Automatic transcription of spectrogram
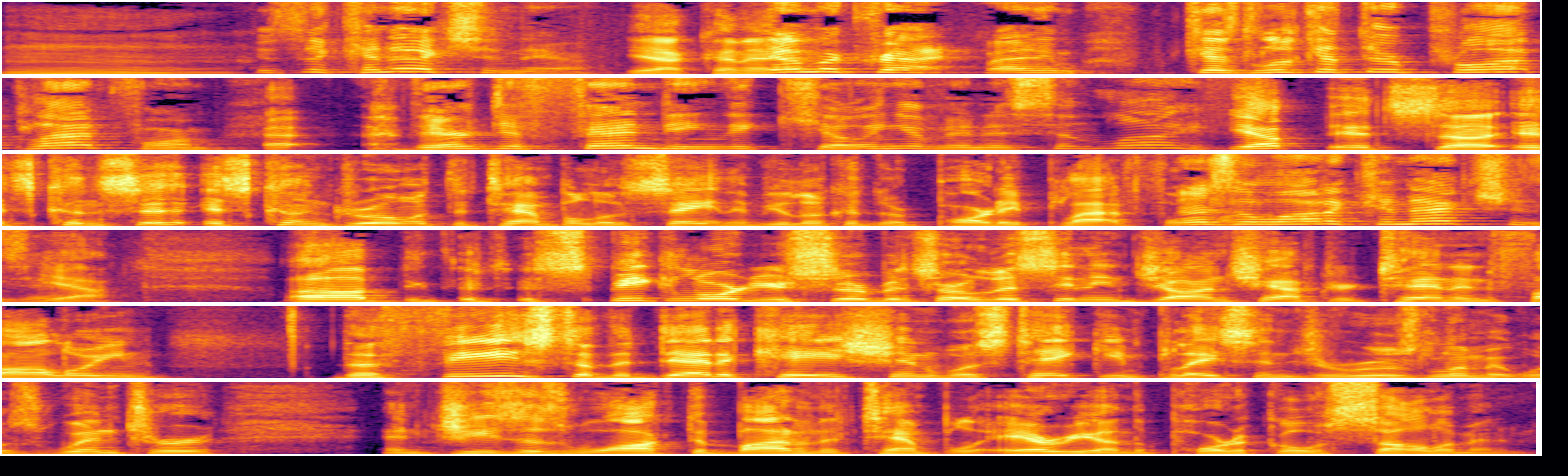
It's a connection there. Yeah, connect- Democrat, right? Because look at their pl- platform. They're defending the killing of innocent life. Yep, it's uh, it's consi- it's congruent with the Temple of Satan. If you look at their party platform, There's a lot of connections there. Yeah. Uh, Speak, Lord, your servants are listening. John chapter 10 and following. The feast of the dedication was taking place in Jerusalem. It was winter, and Jesus walked about in the temple area on the portico of Solomon.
